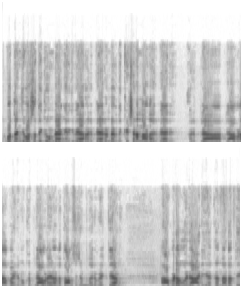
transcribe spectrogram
മുപ്പത്തഞ്ച് വർഷത്തേക്ക് മുമ്പേ വേറെ ഒരു പേരുണ്ടായിരുന്നു. കിഷൻ എന്നാണ് ഒരു പേര്. ഒരു പ്ലാ പ്ലാവള വഴിമുക്ക് പ്ലാവളയിലുള്ള താമസിച്ചുകൊണ്ടിരുന്ന ഒരു വ്യക്തിയാണ്. അവിടെ ഒരു അടിയൊക്കെ നടത്തി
